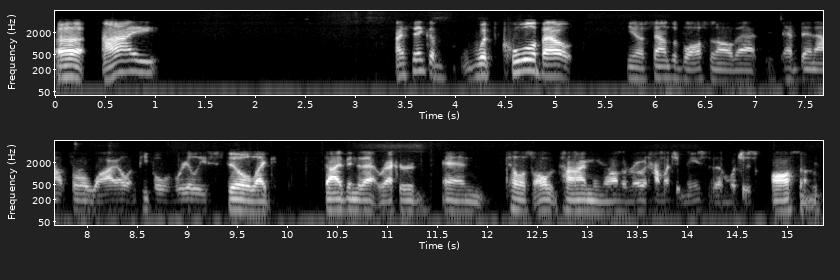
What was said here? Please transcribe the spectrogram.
Uh, I I think what's cool about you know Sounds of Loss and all that have been out for a while, and people really still like dive into that record and tell us all the time when we're on the road how much it means to them, which is awesome.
